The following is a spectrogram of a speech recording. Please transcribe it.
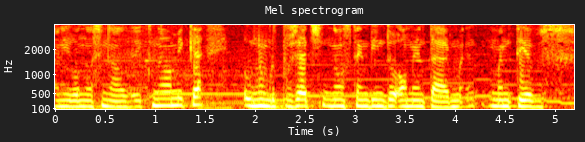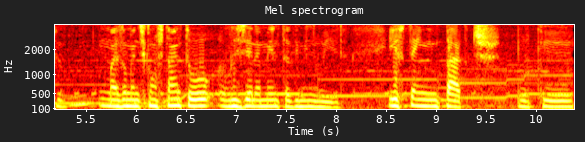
a nível nacional económica, o número de projetos não se tem vindo a aumentar, manteve-se mais ou menos constante ou ligeiramente a diminuir. Isso tem impactos, porque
